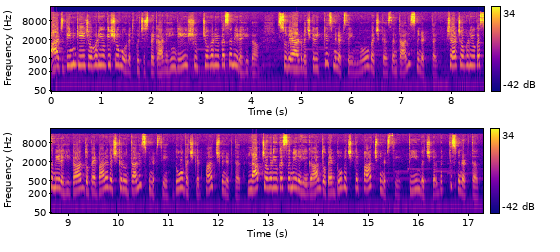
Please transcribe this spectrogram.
आज दिन के चौघड़ियों के शुभ मुहूर्त कुछ इस प्रकार रहेंगे। शुभ चौघड़ियों का समय रहेगा सुबह आठ बजकर इक्कीस मिनट से नौ बजकर सैतालीस मिनट तक। चार चौघड़ियों का समय रहेगा दोपहर बारह बजकर उनतालीस मिनट से दो बजकर पाँच मिनट तक। लाभ चौघड़ियों का समय रहेगा दोपहर दो बजकर पाँच मिनट से तीन बजकर बत्तीस मिनट तक।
